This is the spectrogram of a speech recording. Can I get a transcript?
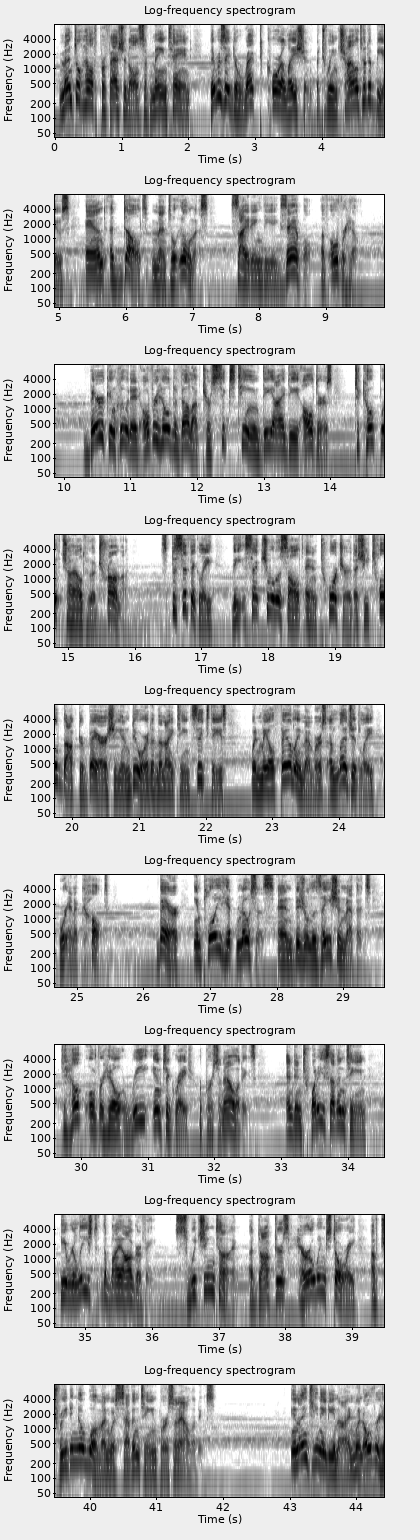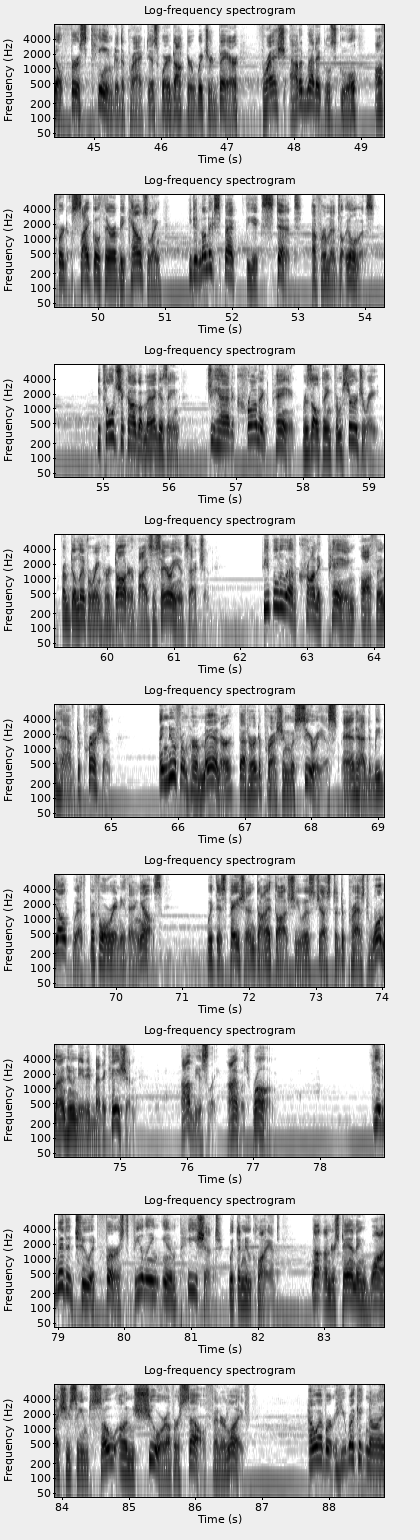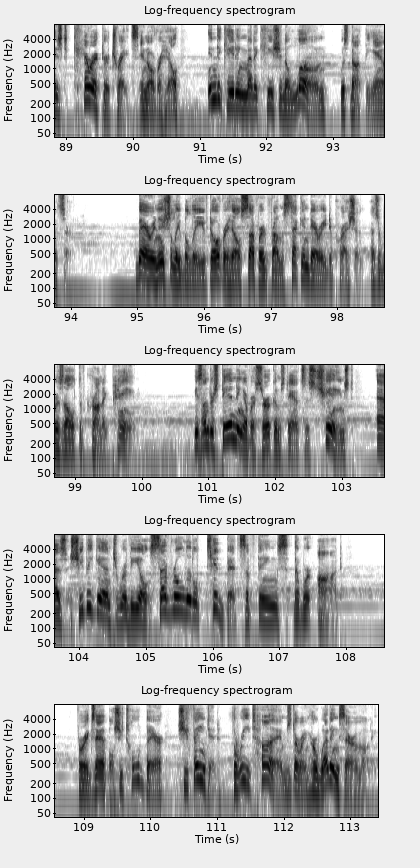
Mental health professionals have maintained there is a direct correlation between childhood abuse and adult mental illness, citing the example of Overhill. Baer concluded Overhill developed her 16 DID alters to cope with childhood trauma, specifically the sexual assault and torture that she told Dr. Baer she endured in the 1960s when male family members allegedly were in a cult. Baer employed hypnosis and visualization methods to help Overhill reintegrate her personalities, and in 2017 he released the biography Switching Time, a doctor's harrowing story of treating a woman with 17 personalities. In 1989, when Overhill first came to the practice where Dr. Richard Baer, fresh out of medical school, offered psychotherapy counseling, he did not expect the extent of her mental illness. He told Chicago Magazine she had chronic pain resulting from surgery from delivering her daughter by cesarean section. People who have chronic pain often have depression, I knew from her manner that her depression was serious and had to be dealt with before anything else. With this patient, I thought she was just a depressed woman who needed medication. Obviously, I was wrong. He admitted to, at first, feeling impatient with the new client, not understanding why she seemed so unsure of herself and her life. However, he recognized character traits in Overhill indicating medication alone was not the answer. Baer initially believed Overhill suffered from secondary depression as a result of chronic pain. His understanding of her circumstances changed as she began to reveal several little tidbits of things that were odd. For example, she told Baer she fainted three times during her wedding ceremony.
